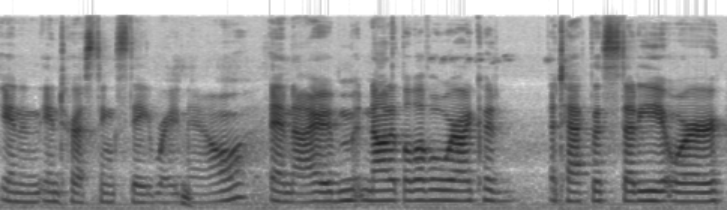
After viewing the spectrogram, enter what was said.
in an interesting state right now. And I'm not at the level where I could attack this study or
